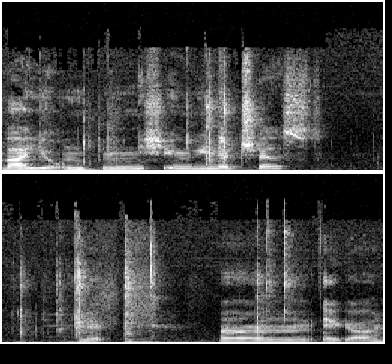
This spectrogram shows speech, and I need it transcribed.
War hier unten nicht irgendwie eine Chest? Nee. Ähm, egal.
